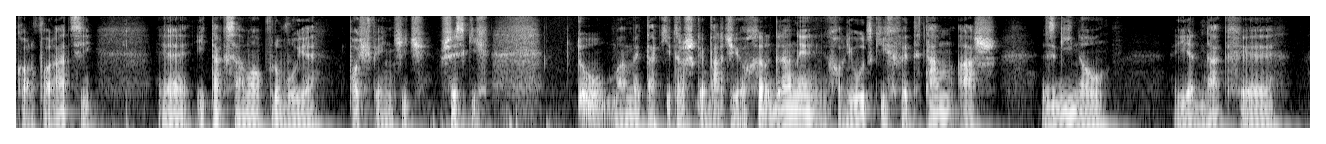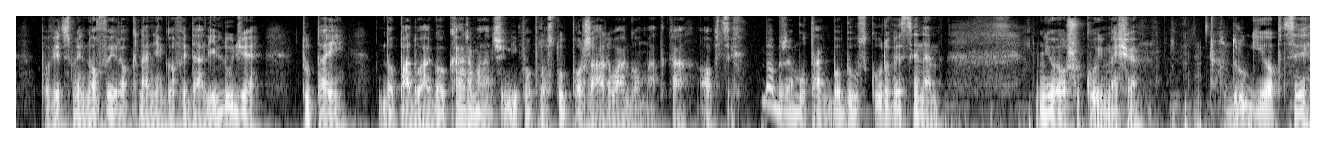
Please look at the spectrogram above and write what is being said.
korporacji y, i tak samo próbuje poświęcić wszystkich. Tu mamy taki troszkę bardziej ochrgrany hollywoodzki chwyt, tam aż zginął jednak powiedzmy no wyrok na niego wydali ludzie, Tutaj dopadła go karma, czyli po prostu pożarła go matka obcych. Dobrze mu tak, bo był synem. Nie oszukujmy się. Drugi obcy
